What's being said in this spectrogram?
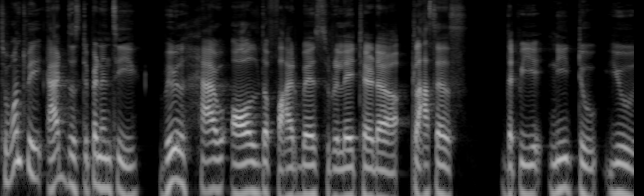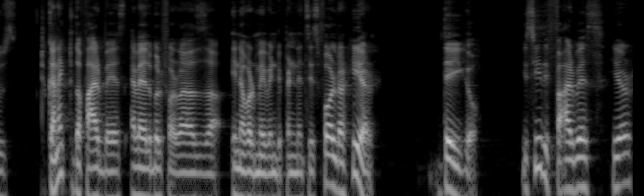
So once we add this dependency, we will have all the Firebase related uh, classes that we need to use to connect to the Firebase available for us uh, in our Maven dependencies folder here. There you go. You see the Firebase here?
